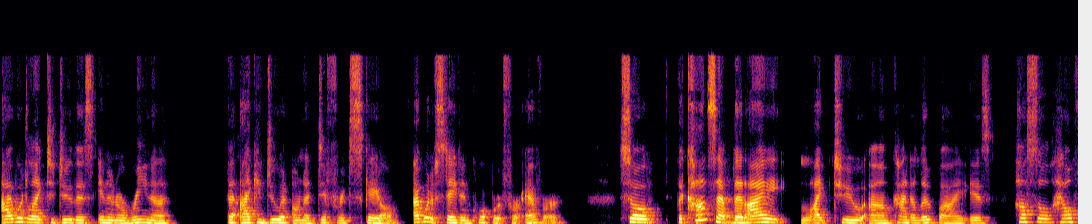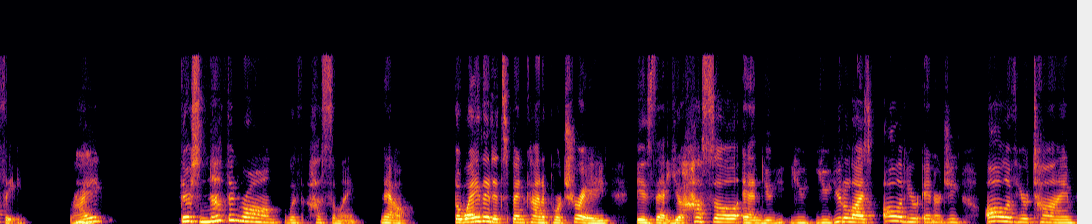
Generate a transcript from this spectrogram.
I would like to do this in an arena that I can do it on a different scale. I would have stayed in corporate forever. So the concept that I like to um, kind of live by is hustle healthy, right? Mm. There's nothing wrong with hustling. Now, the way that it's been kind of portrayed is that you hustle and you you you utilize all of your energy, all of your time.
